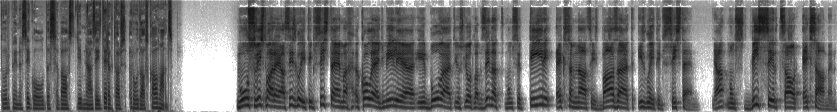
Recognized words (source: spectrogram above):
turpina Siguldas valsts ģimnāzijas direktors Rudolfs Kalvāns. Mūsu vispārējās izglītības sistēma, kolēģi, mīļie, ir būvēta, jūs ļoti labi zinat, mums ir tīri eksaminācijas bāzēta izglītības sistēma. Ja? Mums viss ir caur eksāmenu.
